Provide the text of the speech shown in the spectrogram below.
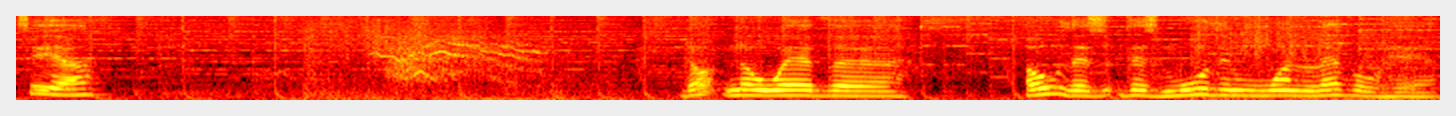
See ya. Don't know where the. Oh, there's there's more than one level here.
